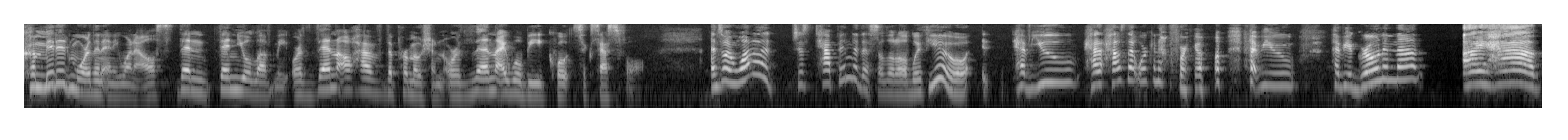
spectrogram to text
committed more than anyone else, then then you'll love me or then I'll have the promotion or then I will be quote successful. And so I want to just tap into this a little with you. Have you how, how's that working out for you? have you have you grown in that? I have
